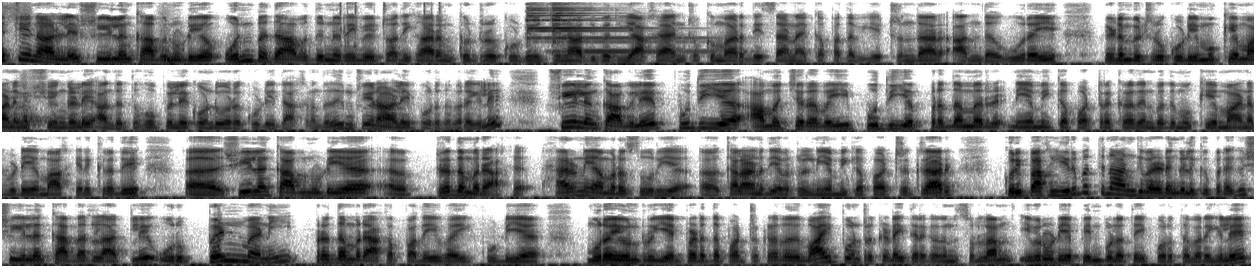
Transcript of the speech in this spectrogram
நேற்றைய நாளில் ஸ்ரீலங்காவினுடைய ஒன்பதாவது நிறைவேற்று அதிகாரம் கொண்டிருக்கக்கூடிய ஜனாதிபதியாக அன்றுகுமார் திசாநாயக்க பதவியேற்றிருந்தார். அந்த உரை இடம்பெற்றிருக்கக்கூடிய முக்கியமான விஷயங்களை அந்த தொகுப்பிலே கொண்டு வரக்கூடியதாக இருந்தது. இன்றைய நாளை பொறுத்தவரையிலே ஸ்ரீலங்காவிலே புதிய அமைச்சரவை புதிய பிரதமர் நியமிக்கப்பட்டிருக்கிறது என்பது முக்கியமான விடயமாக இருக்கிறது. ஸ்ரீலங்காவினுடைய பிரதமராக ஹரணி அமரசூரிய கலாநிதி அவர்கள் நியமிக்கப்பட்டிருக்கிறார். குறிப்பாக இருபத்தி நான்கு வருடங்களுக்கு பிறகு ஸ்ரீலங்கா வரலாற்றிலே ஒரு பெண்மணி பிரதமராக பதவி வகிக்கக்கூடிய முறை ஒன்று ஏற்படுத்தப்பட்டிருக்கிறது அது வாய்ப்பு ஒன்று கிடைத்திருக்கிறது என்று சொல்லலாம். இவருடைய பின்புலத்தை பொறுத்தவரையிலே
